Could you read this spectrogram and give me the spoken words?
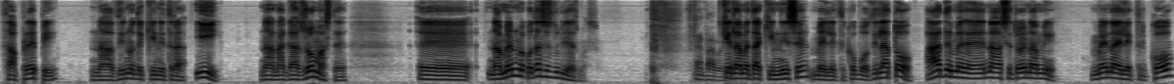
θα πρέπει να δίνονται κίνητρα ή να αναγκαζόμαστε ε, να μένουμε κοντά στις δουλειές μας Αυτό είναι πάρα πολύ. Και να μετακινείσαι με ηλεκτρικό ποδήλατο, άντε με ένα Citroën Ami, με ένα ηλεκτρικό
